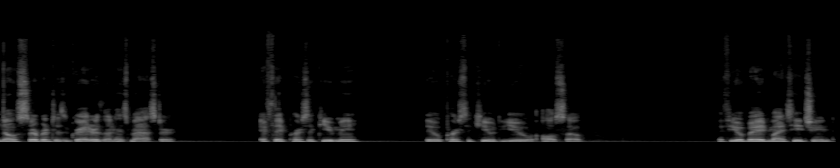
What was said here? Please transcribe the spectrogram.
No servant is greater than his master. If they persecute me, they will persecute you also. If you obeyed my teaching,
